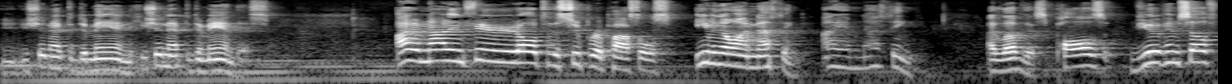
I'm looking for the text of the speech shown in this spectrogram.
You shouldn't have to demand, he shouldn't have to demand this. I am not inferior at all to the super apostles, even though I'm nothing. I am nothing. I love this. Paul's view of himself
